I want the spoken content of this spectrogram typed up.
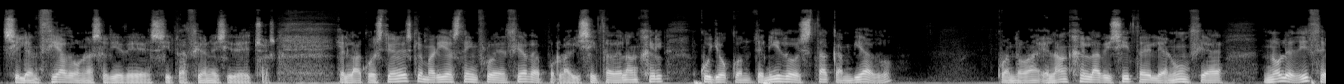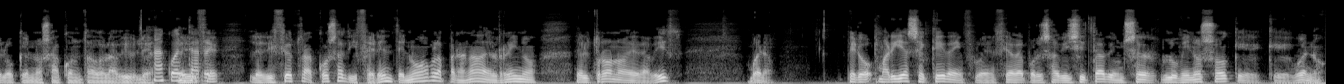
silenciado una serie de situaciones y de hechos. La cuestión es que María está influenciada por la visita del ángel cuyo contenido está cambiado, cuando el ángel la visita y le anuncia, no le dice lo que nos ha contado la Biblia. Ah, le, dice, le dice otra cosa diferente. No habla para nada del reino, del trono de David. Bueno, pero María se queda influenciada por esa visita de un ser luminoso que, que, bueno,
